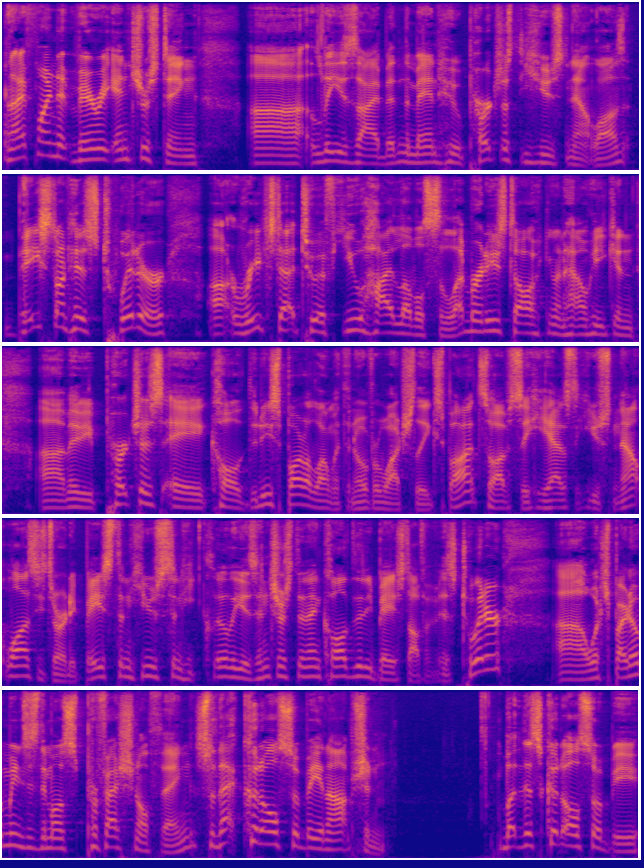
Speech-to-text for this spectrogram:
And I find it very interesting uh, Lee Zybin, the man who purchased the Houston Outlaws, based on his Twitter, uh, reached out to a few high level celebrities talking on how he can uh, maybe purchase a Call of Duty spot along with an Overwatch League spot. So obviously he has the Houston Outlaws. He's already based in Houston. He clearly is interested in Call of Duty based off of his Twitter, uh, which by no means is the most professional thing. So that could also be an option. But this could also be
